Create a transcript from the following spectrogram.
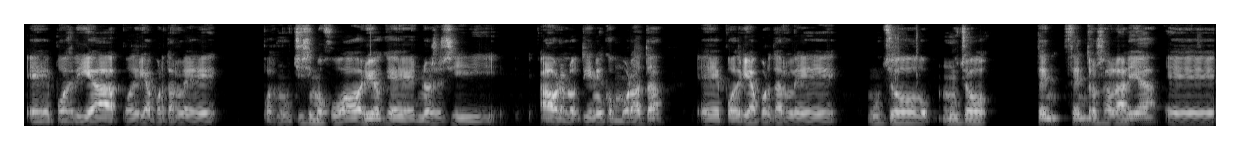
eh, podría, podría aportarle pues muchísimo jugadorio que no sé si ahora lo tiene con Morata. Eh, podría aportarle mucho, mucho centros al área, eh,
